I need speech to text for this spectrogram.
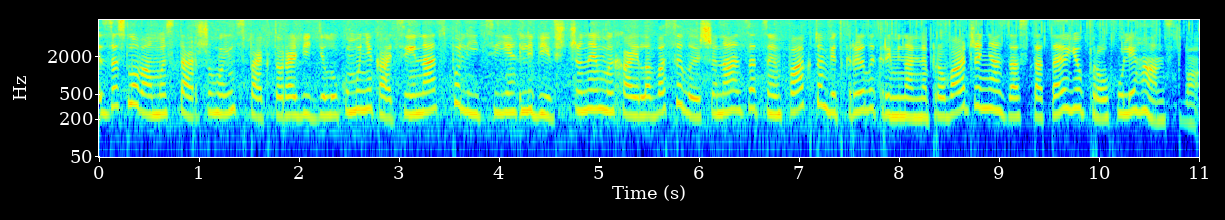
За словами старшого інспектора відділу комунікації Нацполіції Львівщини Михайла Василишина, за цим фактом відкрили кримінальне провадження за статтею про хуліганство.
